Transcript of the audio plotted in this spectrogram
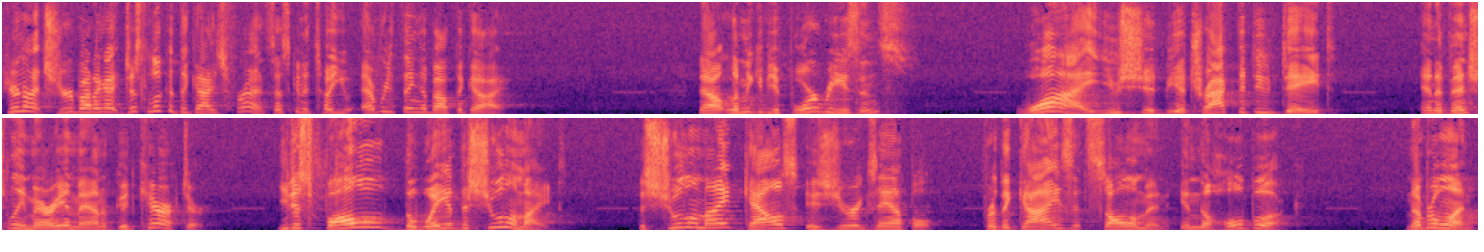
if you're not sure about a guy, just look at the guy's friends. That's going to tell you everything about the guy. Now, let me give you four reasons why you should be attracted to, date, and eventually marry a man of good character. You just follow the way of the Shulamite. The Shulamite gals is your example for the guys at Solomon in the whole book. Number one,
